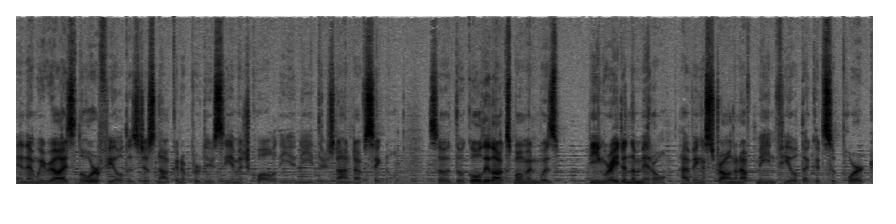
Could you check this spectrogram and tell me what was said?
And then we realized lower field is just not going to produce the image quality you need. There's not enough signal. So the Goldilocks moment was being right in the middle, having a strong enough main field that could support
